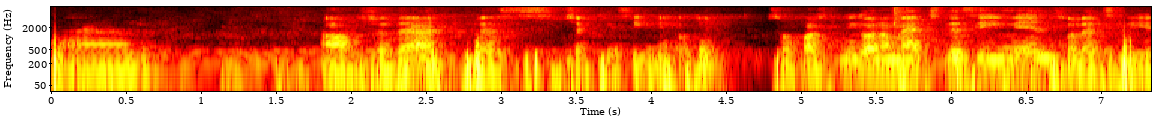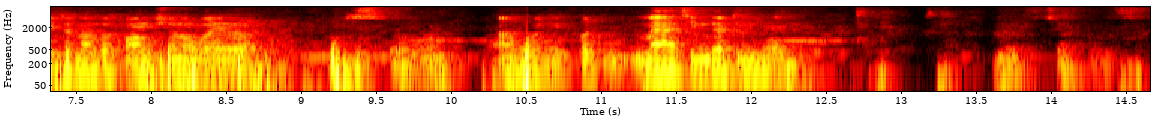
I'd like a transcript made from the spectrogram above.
And after that let's check this email okay. So first we're gonna match this email. So let's create another function over here. So i'm going to put matching that email. Let's check this.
